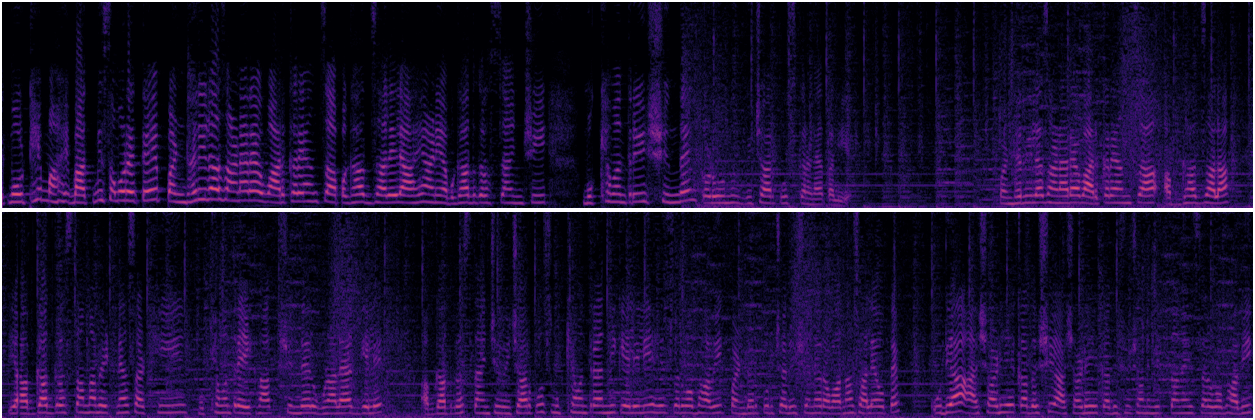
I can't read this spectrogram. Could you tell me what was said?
एक मोठी माहि- बातमी समोर येते. पंढरीला जाणाऱ्या वारकऱ्यांचा अपघात झालेला आहे आणि अपघातग्रस्तांची मुख्यमंत्री शिंदेकडून विचारपूस करण्यात आली आहे. पंढरीला जाणाऱ्या वारकऱ्यांचा अपघात झाला. या अपघातग्रस्तांना भेटण्यासाठी मुख्यमंत्री एकनाथ शिंदे रुग्णालयात गेले. अपघातग्रस्तांची विचारपूस मुख्यमंत्र्यांनी केलेली हे सर्व भाविक पंढरपूरच्या दिशेने रवाना झाले होते. उद्या आषाढी एकादशी आषाढी एकादशीच्या निमित्ताने हे सर्व भाविक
